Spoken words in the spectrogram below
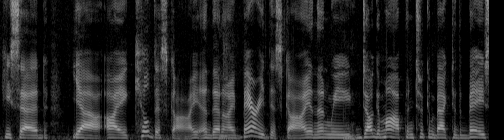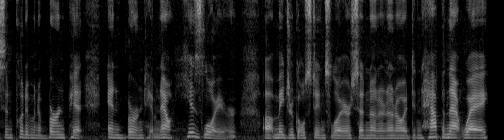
he said, yeah, I killed this guy, and then I mm. buried this guy, and then we mm. dug him up and took him back to the base and put him in a burn pit and burned him. Now, his lawyer, uh, Major Golsteyn's lawyer, said, no, no, no, no, it didn't happen that way.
